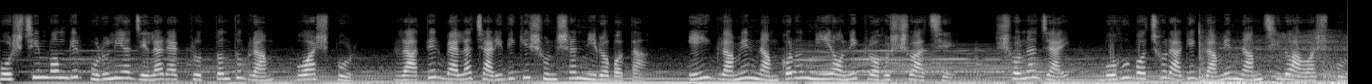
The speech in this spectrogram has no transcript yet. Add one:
পশ্চিমবঙ্গের পুরুলিয়া জেলার এক প্রত্যন্ত গ্রাম ওয়াশপুর রাতের বেলা চারিদিকে শুনশান নীরবতা। এই গ্রামের নামকরণ নিয়ে অনেক রহস্য আছে। শোনা যায়, বহু বছর আগে গ্রামের নাম ছিল আওয়াশপুর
